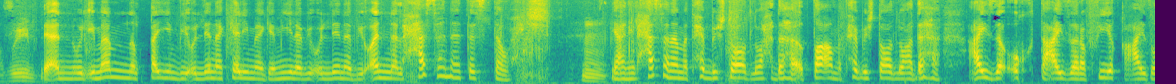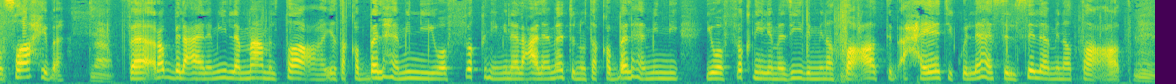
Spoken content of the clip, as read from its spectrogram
عظيم. لأنه الإمام ابن القيم بيقول لنا كلمة جميلة بيقول لنا بأن الحسنة تستوحش. مم. يعني الحسنة ما تحبش تقعد لوحدها الطاعة ما تحبش تقعد لوحدها عايزة أخت عايزة رفيق عايزة صاحبة نعم فرب العالمين لما أعمل طاعة يتقبلها مني يوفقني من العلامات إنه تقبلها مني يوفقني لمزيد من الطاعات تبقى حياتي كلها سلسلة من الطاعات مم.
